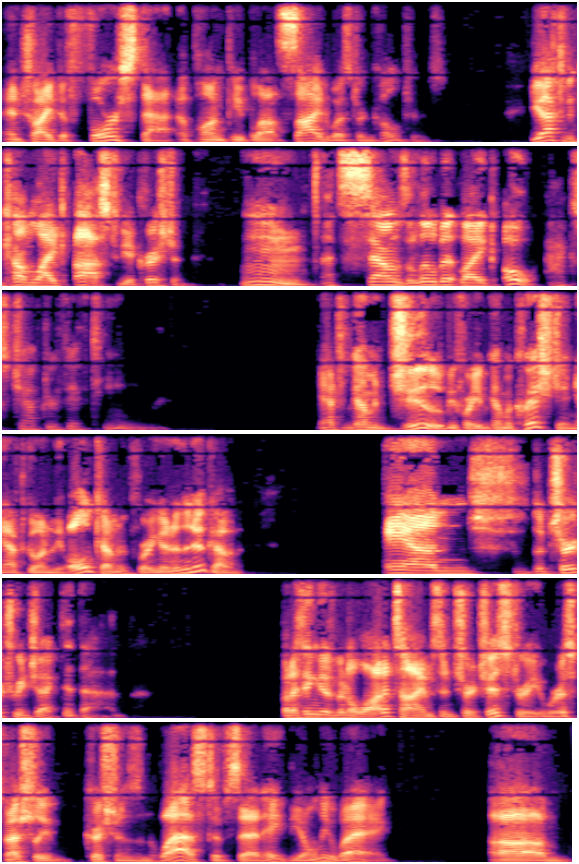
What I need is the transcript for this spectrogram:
and tried to force that upon people outside Western cultures. You have to become like us to be a Christian. Hmm, that sounds a little bit like, oh, Acts chapter 15. You have to become a Jew before you become a Christian. You have to go into the old covenant before you go into the new covenant. And the church rejected that. But I think there's been a lot of times in church history where, especially Christians in the West, have said, "Hey, the only way um,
